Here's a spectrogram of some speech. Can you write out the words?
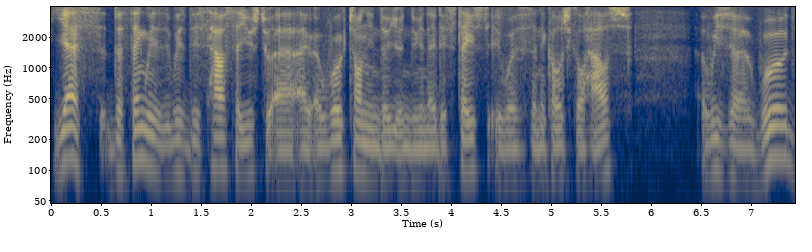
Yes, the thing with with this house I used to uh, I worked on in the in the United States, it was an ecological house with uh, wood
